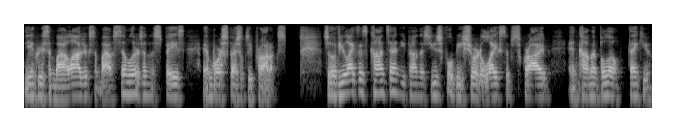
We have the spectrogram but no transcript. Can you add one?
the increase in biologics and biosimilars in the space and more specialty products. So if you like this content, you found this useful, be sure to like, subscribe, and comment below. Thank you.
